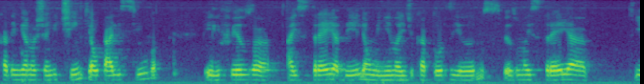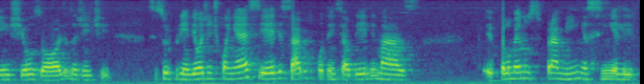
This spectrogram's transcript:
academia no Team, que é o Thales Silva. Ele fez a, a estreia dele, é um menino aí de 14 anos, fez uma estreia que encheu os olhos, a gente se surpreendeu, a gente conhece ele, sabe do potencial dele, mas pelo menos para mim, assim, ele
